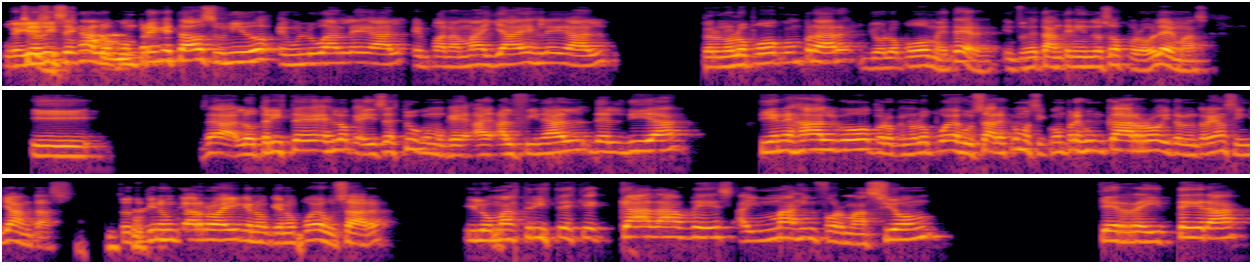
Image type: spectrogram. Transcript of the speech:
Porque ellos dicen, ah, lo compré en Estados Unidos en un lugar legal, en Panamá ya es legal, pero no lo puedo comprar, yo lo puedo meter. Entonces están teniendo esos problemas. Y, o sea, lo triste es lo que dices tú, como que al final del día tienes algo, pero que no lo puedes usar. Es como si compres un carro y te lo entregan sin llantas. Entonces tú tienes un carro ahí que no, que no puedes usar y lo más triste es que cada vez hay más información que reitera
